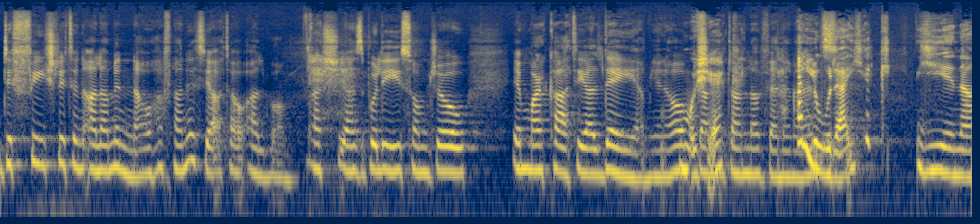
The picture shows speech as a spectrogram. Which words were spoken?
diffiċli tinqala' minnha u ħafna nies jaqtgħu qalbhom għax jaħsbu li qishom ġew immarkati għal dejjem, you know, Mhux hekk. dan l-avveniment. Allura, jekk jiena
